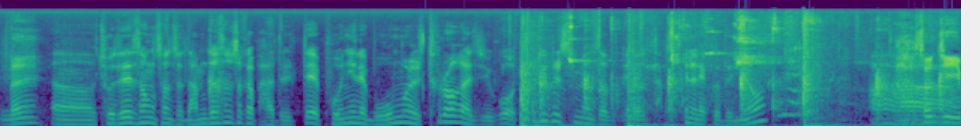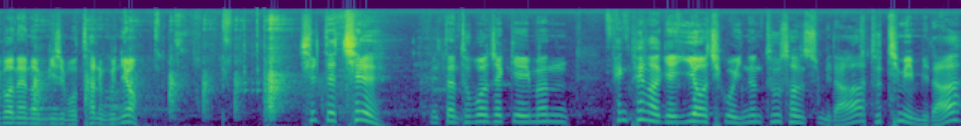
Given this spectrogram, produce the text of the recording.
네. 어, 조대성 선수 남자 선수가 받을 때 본인의 몸을 틀어가지고 트릭을 쓰면서 어, 탑스핀을 했거든요. 아, 전지희 이번에 넘기지 못하는군요. 7대 7. 일단 두 번째 게임은 팽팽하게 이어지고 있는 두 선수입니다. 두 팀입니다.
